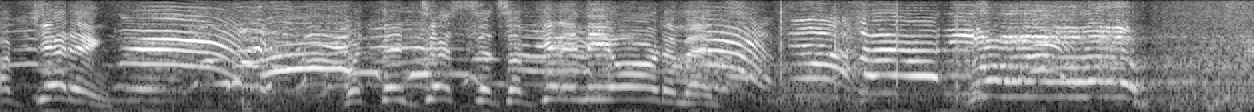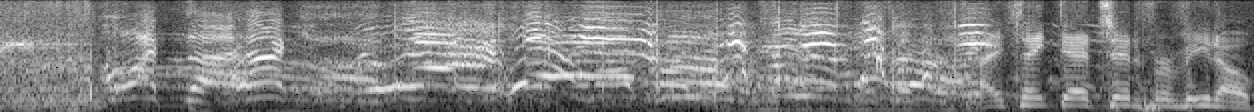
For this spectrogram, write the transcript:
of getting, within distance of getting the ornament. What the heck? I think that's it for Vito.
